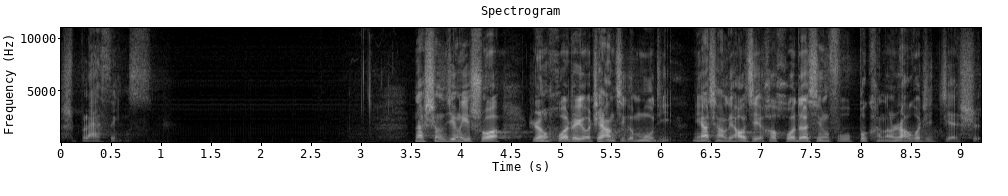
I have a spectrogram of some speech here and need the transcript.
是 blessings。那圣经里说，人活着有这样几个目的，你要想了解和获得幸福，不可能绕过这件事。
